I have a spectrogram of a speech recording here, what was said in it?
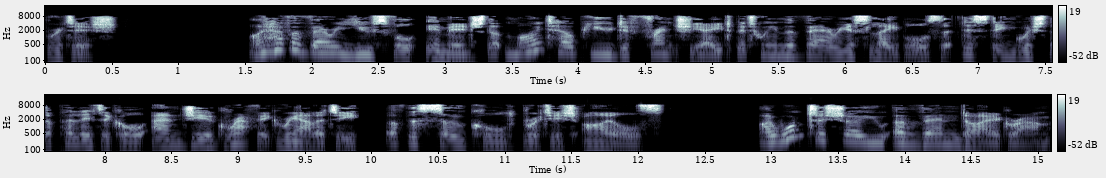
British. I have a very useful image that might help you differentiate between the various labels that distinguish the political and geographic reality of the so-called British Isles. I want to show you a Venn diagram,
